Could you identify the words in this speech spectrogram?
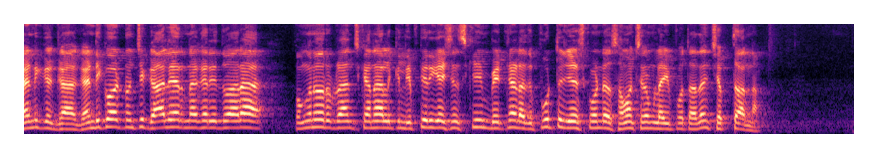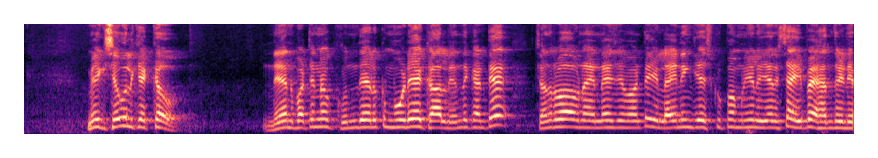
గండి గ- గండికోట నుంచి గాలేరు నగరి ద్వారా పొంగనూరు బ్రాంచ్ కెనాల్కి లిఫ్ట్ ఇరిగేషన్ స్కీమ్ పెట్టినాడు అది పూర్తి చేసుకోండి సంవత్సరంలో అయిపోతుందని చెప్తా మీకు చెవులకి ఎక్కవు. నేను పట్టిన కుందేలకు మూడే కాళ్ళు ఎందుకంటే చంద్రబాబు నాయుడు ఏం చేయమంటే ఈ లైనింగ్ చేసి కుప్పం నీళ్ళు చేస్తే అయిపోయి హంద్రీని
